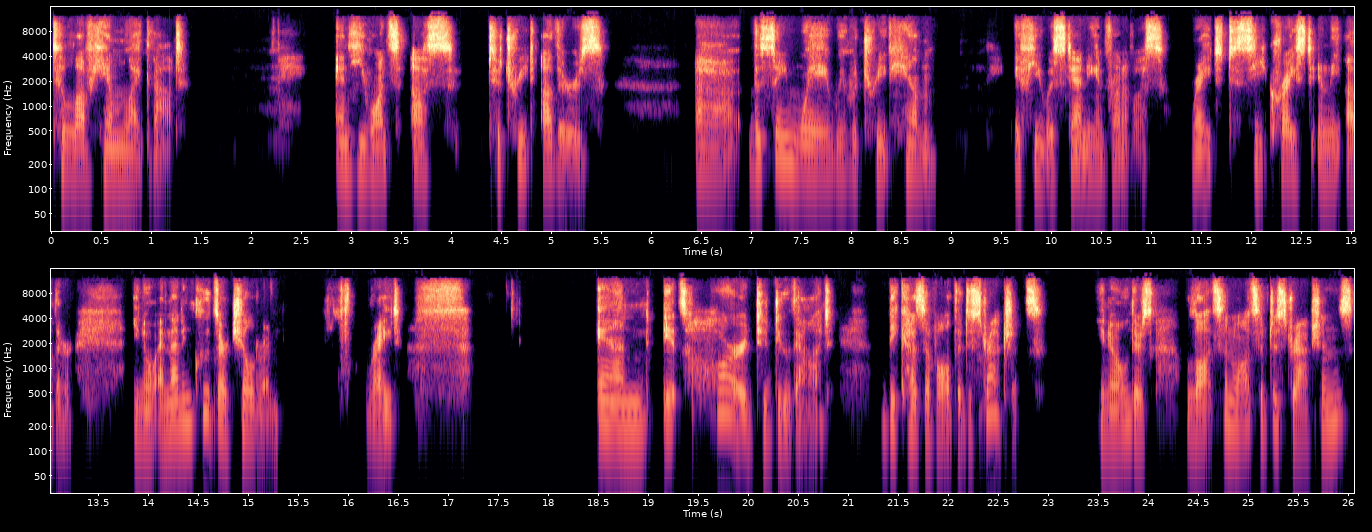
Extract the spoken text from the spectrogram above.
to love him like that. And he wants us to treat others uh, the same way we would treat him if he was standing in front of us, right? To see Christ in the other, you know, and that includes our children, right? And it's hard to do that because of all the distractions. You know, there's lots and lots of distractions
